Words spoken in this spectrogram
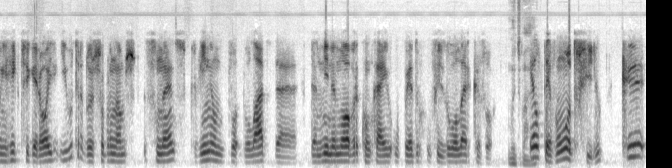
o Henrique de Figueiredo e outros dois sobrenomes sonantes que vinham do, do lado da, da, menina nobre com quem o Pedro, o filho do Oleiro, casou. Muito bem. Ele teve um outro filho que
